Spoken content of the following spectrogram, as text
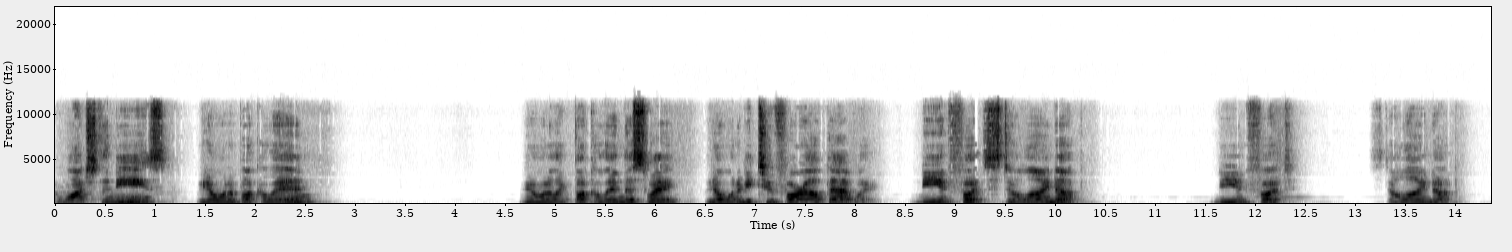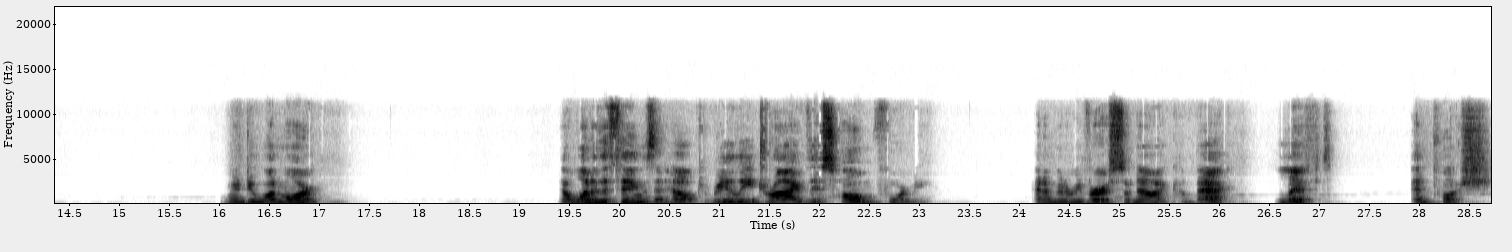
Now watch the knees. We don't want to buckle in. We don't want to like buckle in this way. We don't want to be too far out that way. Knee and foot still lined up. Knee and foot still lined up. I'm going to do one more. Now, one of the things that helped really drive this home for me, and I'm going to reverse. So now I come back, lift, and push.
